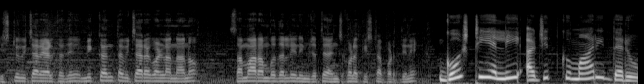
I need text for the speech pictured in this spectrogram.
ಇಷ್ಟು ವಿಚಾರ ಹೇಳ್ತಾ ಇದ್ದೀನಿ. ಮಿಕ್ಕಂಥ ವಿಚಾರಗಳನ್ನ ನಾನು ಸಮಾರಂಭದಲ್ಲಿ ನಿಮ್ಮ ಜೊತೆ ಹಂಚ್ಕೊಳ್ಳೋಕೆ ಇಷ್ಟಪಡ್ತೀನಿ. ಗೋಷ್ಠಿಯಲ್ಲಿ ಅಜಿತ್ ಕುಮಾರ್ ಇದ್ದರು.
